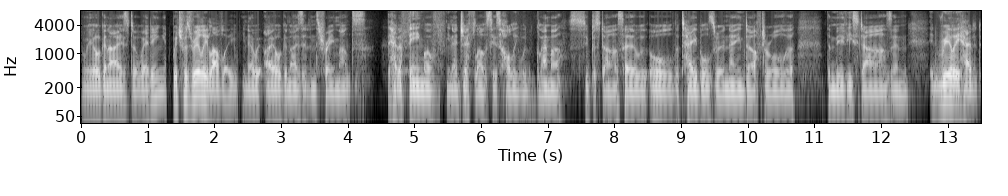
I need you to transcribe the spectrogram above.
We organised a wedding, which was really lovely. You know, I organised it in three months. Had a theme of, you know, Jeff loves his Hollywood glamour superstars. So all the tables were named after all the, the movie stars. And it really had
